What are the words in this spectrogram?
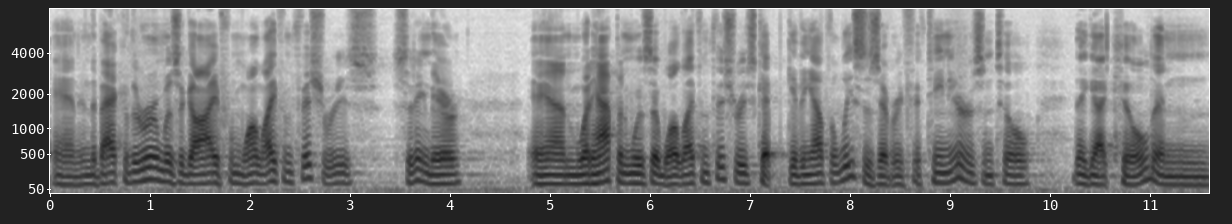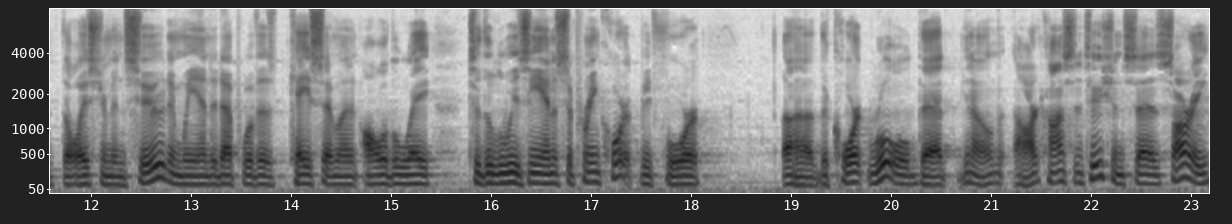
And in the back of the room was a guy from Wildlife and Fisheries sitting there. And what happened was that Wildlife and Fisheries kept giving out the leases every 15 years until they got killed, and the oystermen sued, and we ended up with a case that went all the way to the Louisiana Supreme Court before uh, the court ruled that, you know, our Constitution says, sorry,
